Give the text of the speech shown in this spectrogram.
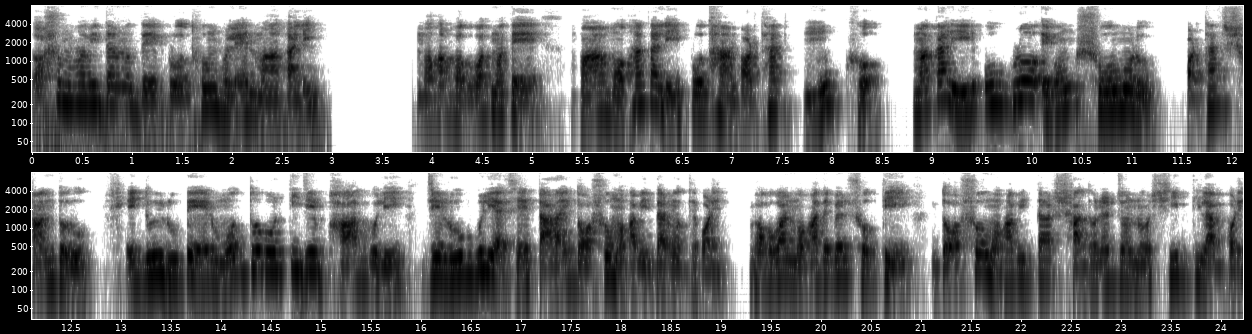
দশ মহাবিদ্যার মধ্যে প্রথম হলেন মা কালী। মহাভগবত মতে মা মহাকালী প্রধান, অর্থাৎ মুখ্য। মা কালীর উগ্র এবং সৌম্য রূপ অর্থাৎ শান্ত রূপ এই দুই রূপের মধ্যবর্তী যে ভাগগুলি, যে রূপগুলি আছে, তারাই দশ মহাবিদ্যার মধ্যে পড়ে। ভগবান মহাদেবের শক্তি দশ মহাবিদ্যার সাধনের জন্য সিদ্ধি লাভ করে।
